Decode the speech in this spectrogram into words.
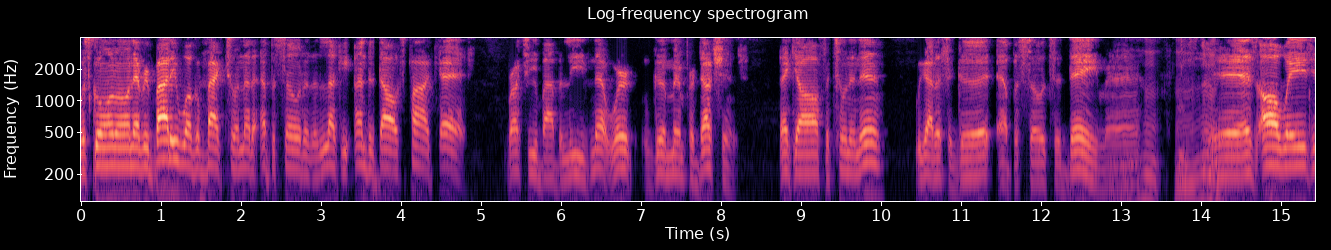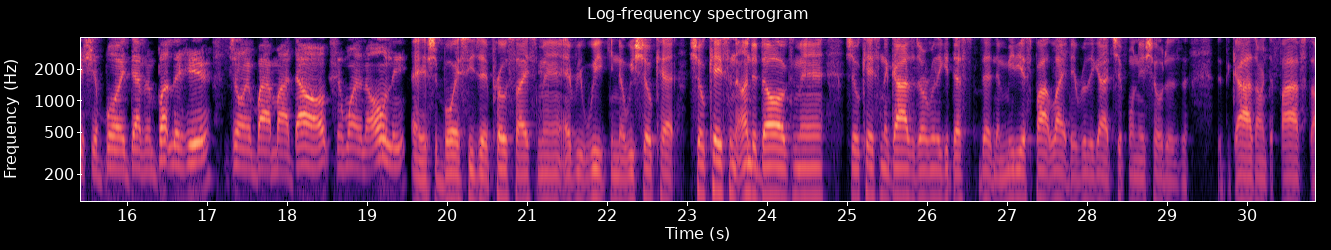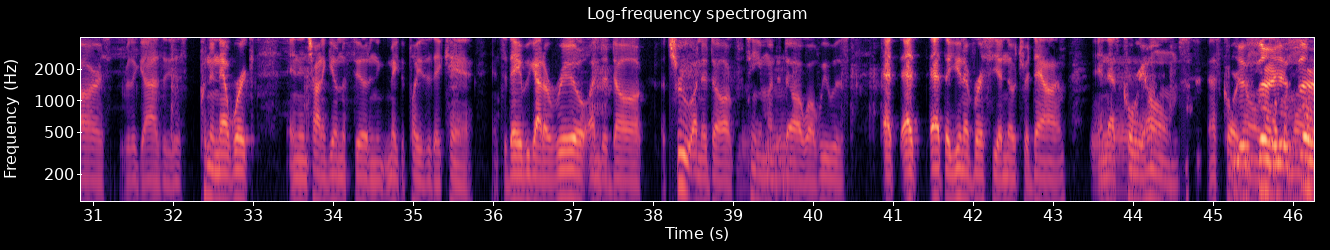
What's going on, everybody? Welcome back to another episode of the Lucky Underdogs Podcast, brought to you by Believe Network and Good Men Productions. Thank y'all for tuning in. We got us a good episode today, man. Mm-hmm. Mm-hmm. Yeah, as always, it's your boy Devin Butler here, joined by my dog, the one and only. Hey, it's your boy CJ Prosise, man. Every week, you know, we showcase showcasing the underdogs, man. Showcasing the guys that don't really get that that in the media spotlight. They really got a chip on their shoulders. That the, the guys aren't the five stars. Really, guys that just putting in that work and then trying to get on the field and make the plays that they can. And today we got a real underdog a true underdog, team mm-hmm. underdog, while we was at, at at the University of Notre Dame, and that's Corey Holmes. That's Corey. Holmes. Yes, Holmes. sir. Yes, sir.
